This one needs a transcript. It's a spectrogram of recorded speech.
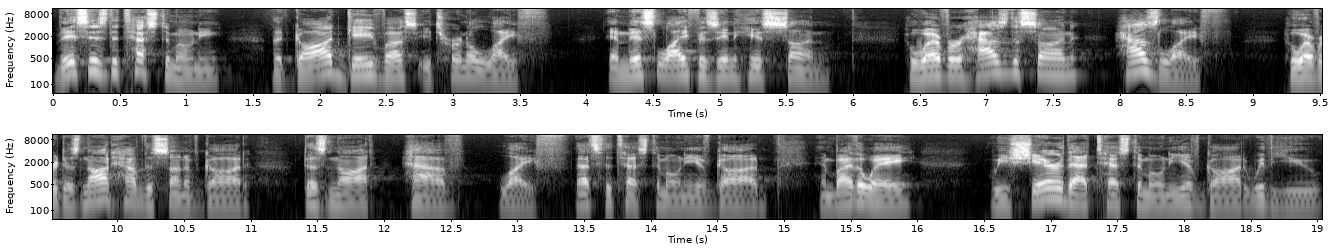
This is the testimony that God gave us eternal life, and this life is in his Son. Whoever has the Son has life. Whoever does not have the Son of God does not have life. That's the testimony of God. And by the way, we share that testimony of God with you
